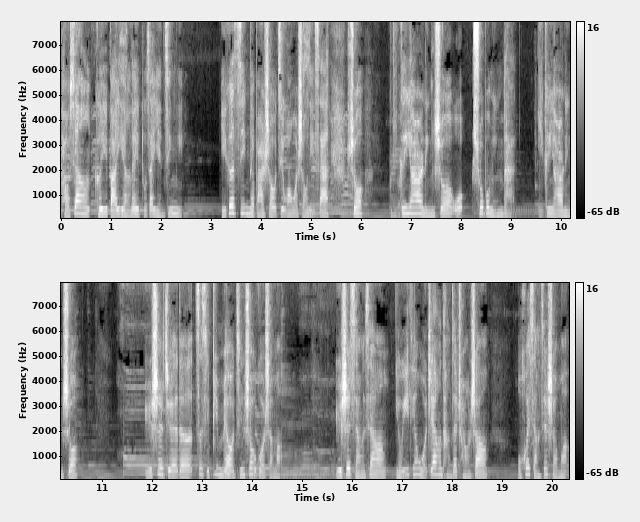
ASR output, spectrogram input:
好像可以把眼泪堵在眼睛里，一个劲的把手机往我手里塞，说：“你跟幺二零说，我说不明白。”你跟幺二零说。于是觉得自己并没有经受过什么，于是想象有一天我这样躺在床上，我会想些什么，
